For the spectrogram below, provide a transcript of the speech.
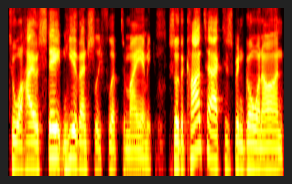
to Ohio State and he eventually flipped to Miami. So the contact has been going on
